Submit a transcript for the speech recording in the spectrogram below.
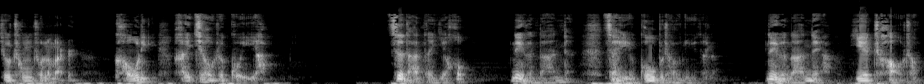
就冲出了门，口里还叫着鬼呀。自打那以后，那个男的再也勾不着女的了。那个男的呀也吵吵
